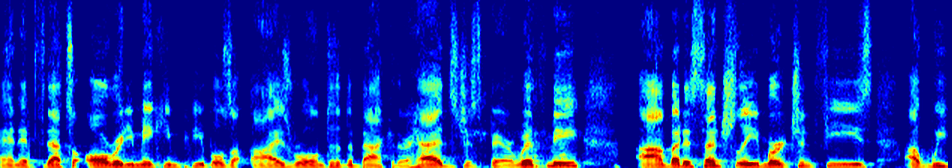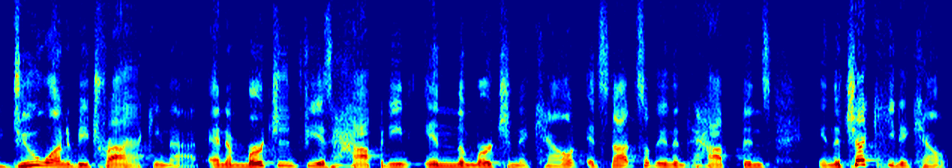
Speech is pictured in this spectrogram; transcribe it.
And if that's already making people's eyes roll into the back of their heads, just bear with me. Uh, but essentially, merchant fees, uh, we do want to be tracking that. And a merchant fee is happening in the merchant account. It's not something that happens in the checking account.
